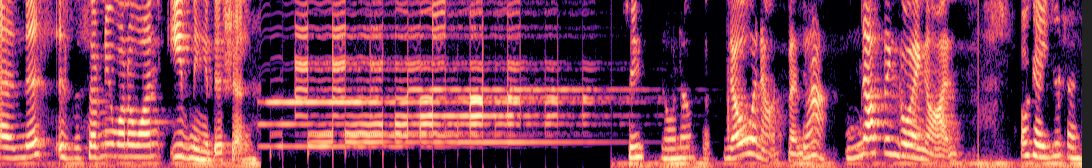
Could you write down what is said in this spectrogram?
and this is the 7101 Evening Edition. See? No announcements. No announcements. Yeah. Nothing going on. Okay, your turn.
